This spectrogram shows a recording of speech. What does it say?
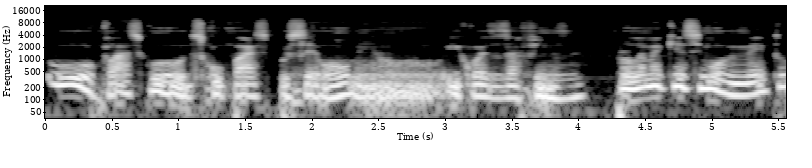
O clássico desculpar-se por ser homem ou, e coisas afins, né? O problema é que esse movimento,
